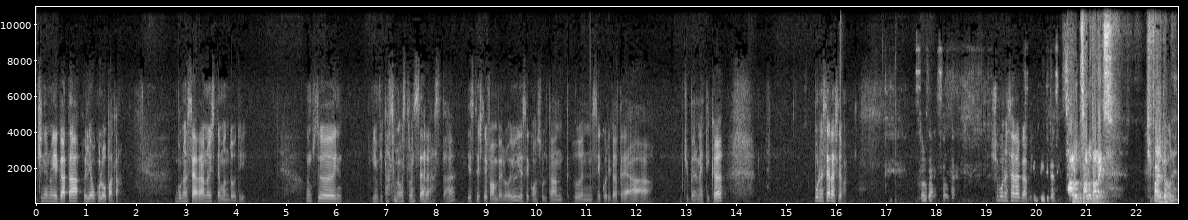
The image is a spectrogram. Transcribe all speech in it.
Cine nu e gata, îl iau cu lopata. Bună seara, noi suntem în Dodi. Uh, invitatul nostru în seara asta este Ștefan Beloiu, este consultant în securitatea cibernetică. Bună seara, Ștefan! Salutare, salutare! Și bună seara, Gabi! Salut, salut, Alex! Ce faci, domnule?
